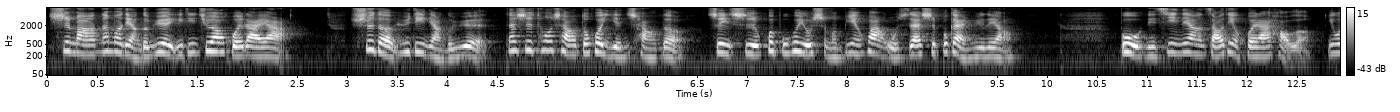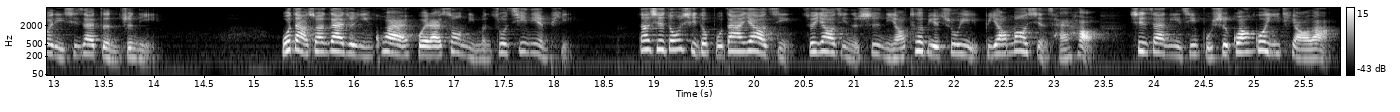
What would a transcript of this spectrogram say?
是吗？那么两个月一定就要回来呀？是的，预定两个月，但是通常都会延长的。这一次会不会有什么变化？我实在是不敢预料。不，你尽量早点回来好了，因为李希在等着你。我打算带着银块回来送你们做纪念品。那些东西都不大要紧，最要紧的是你要特别注意，不要冒险才好。现在你已经不是光棍一条了。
